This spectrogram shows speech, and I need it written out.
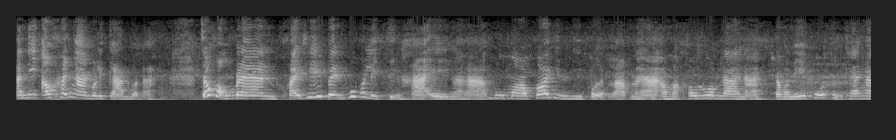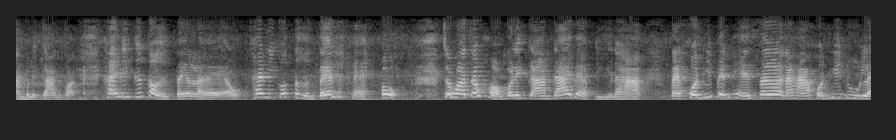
อันนี้เอาแค่งานบริการก่อนนะ เจ้าของแบรนด์ใครที่เป็นผู้ผลิตสินค้าเองนะคะมูมอก็ยินดีเปิดรับนะคะเอามาเข้าร่วมได้นะ แต่วันนี้พูดถึงแค่งานบริการก่อน แค่นี้ก็ตื่นเต้นแล้ว แค่นี้ก็ตื่นเต้นแล้วเฉพาะเจ้าของบริการได้แบบนี้นะคะ แต่คนที่เป็นเทเซอร์นะคะ คนที่ดูแล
